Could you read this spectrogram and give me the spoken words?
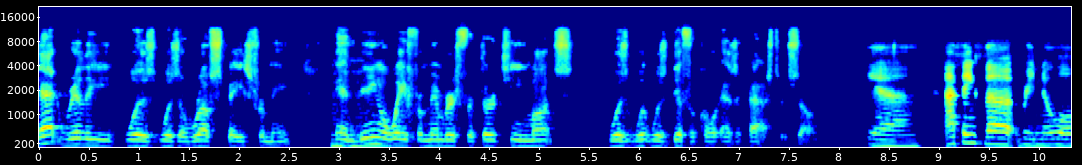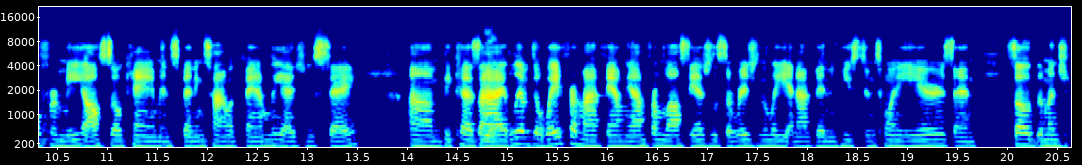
That really was was a rough space for me. Mm-hmm. And being away from members for 13 months was what was difficult as a pastor. So yeah. I think the renewal for me also came in spending time with family, as you say um, because yeah. I lived away from my family. I'm from Los Angeles originally, and I've been in Houston 20 years. And so the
